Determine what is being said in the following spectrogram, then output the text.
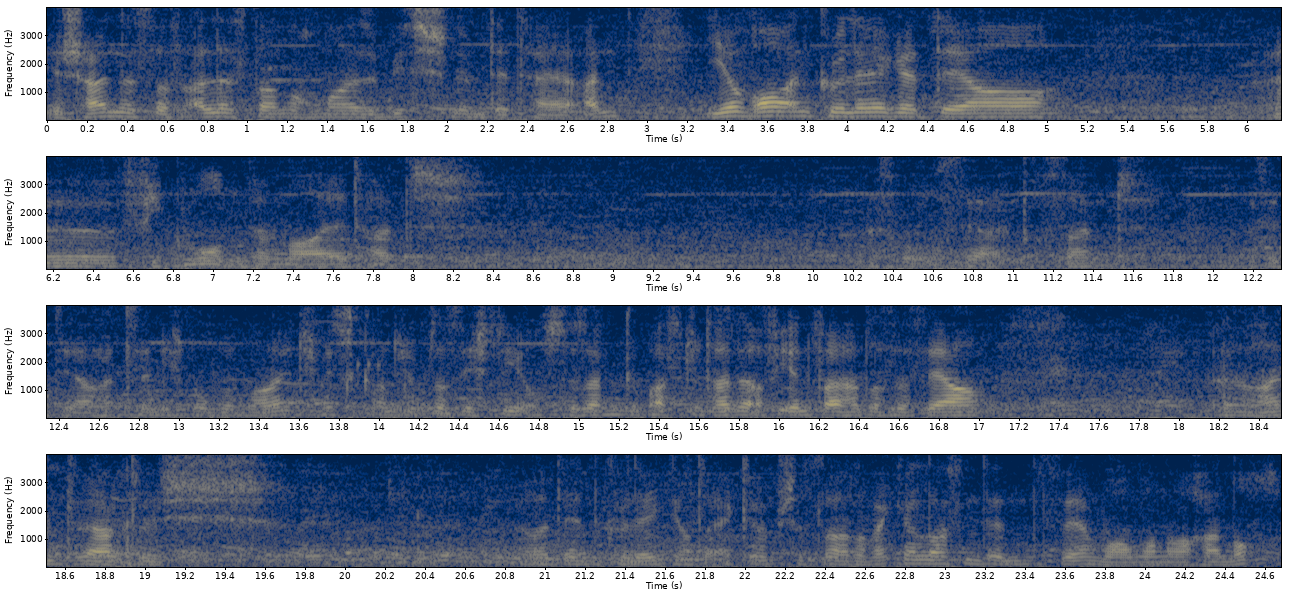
Wir schauen uns das alles dann nochmal so ein bisschen im Detail an. Hier war ein Kollege, der äh, Figuren bemalt hat. Das war auch sehr interessant. Also der hat sie nicht nur bemalt, ich weiß gar nicht, ob er sich die auch zusammengebastelt hatte. Auf jeden Fall hat er sie sehr äh, handwerklich ja, den Kollegen hier der Ecke habe ich jetzt leider weggelassen, den sehen wir aber nachher noch.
